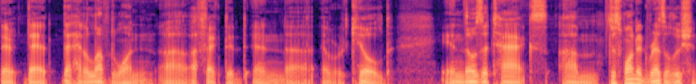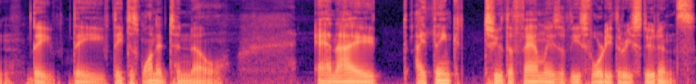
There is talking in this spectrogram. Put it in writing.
that that, that had a loved one uh, affected and uh, were killed in those attacks um, just wanted resolution. They they they just wanted to know, and I I think to the families of these 43 students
